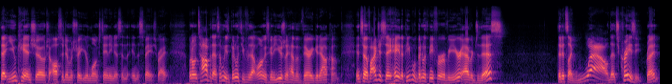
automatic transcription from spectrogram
that you can show to also demonstrate your long-standingness in the, in the space, right? But on top of that, somebody who's been with you for that long is going to usually have a very good outcome. And so if I just say, hey, the people who've been with me for over a year average this, that it's like, wow, that's crazy, right?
